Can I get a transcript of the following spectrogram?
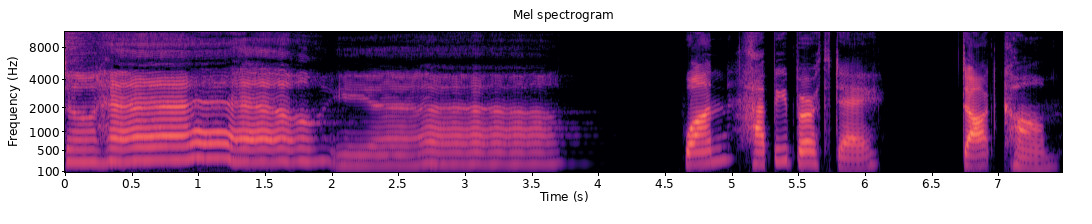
So hell yeah. One happy birthday dot com.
